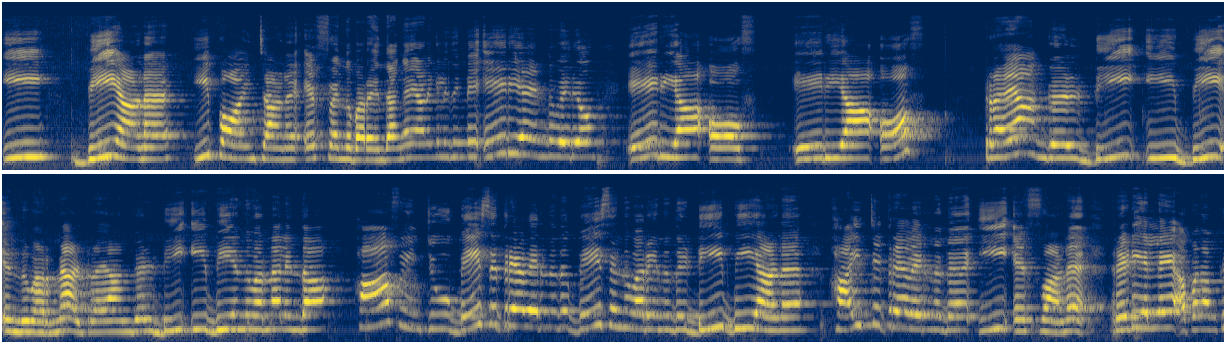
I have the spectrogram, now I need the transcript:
ഇ ബി ആണ്. ഈ പോയിന്റ് ആണ് എഫ് എന്ന് പറയുന്നത്. അങ്ങനെയാണെങ്കിൽ ഇതിന്റെ ഏരിയ എന്ത് വരും? Area of area of triangle D E B എന്ന് പറഞ്ഞാൽ ട്രയാങ്കിൾ ഡി ഇ ബി എന്ന് പറഞ്ഞാൽ എന്താ? ഹാഫ് ഇന്റു ബേസ് എത്രയാ വരുന്നത്? ബേസ് എന്ന് പറയുന്നത് ഡി ബി ആണ്. ഹൈറ്റ് എത്രയാ വരുന്നത്? ഇ എഫ് ആണ്. റെഡി അല്ലേ? അപ്പൊ നമുക്ക്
